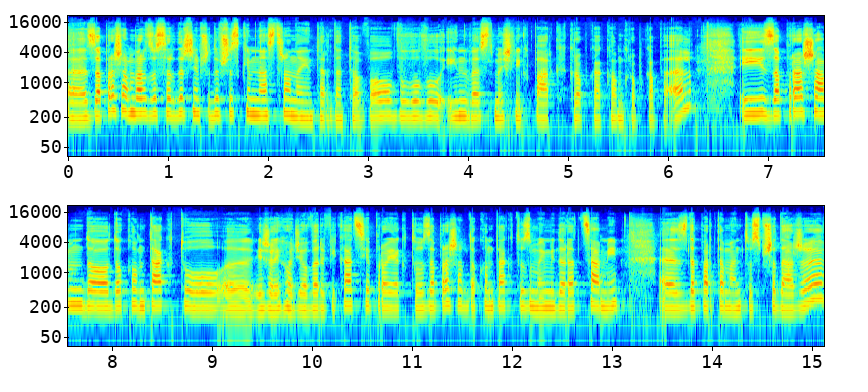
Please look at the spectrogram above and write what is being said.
E, Zapraszam bardzo serdecznie przede wszystkim na stronę internetową www.investmyślnikpark.com.pl i zapraszam do, do kontaktu, e, jeżeli chodzi o weryfikację projektu, zapraszam do kontaktu z moimi doradcami z Departamentu Sprzedaży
